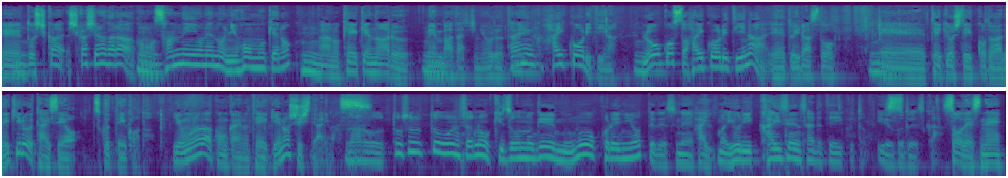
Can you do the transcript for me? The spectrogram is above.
えっと、しか、しかしながら、この3年4年の日本向けの、あの、経験のあるメンバーたちによる大変ハイクオリティな、ローコストハイクオリティな、えっと、イラストを、えー提供していくことができる体制を作っていこうというものが今回の提携の趣旨であります。なるほど。とすると、御社の既存のゲームもこれによってですね、はい。まあ、より改善されていくということですか。そうですね。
